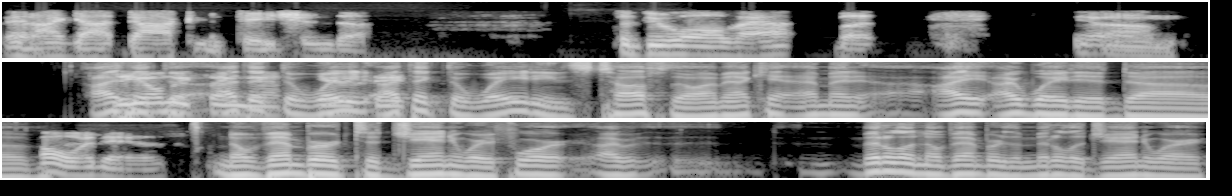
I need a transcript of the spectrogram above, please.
and I got documentation to to do all that, but um, I The think the, I think the wait I think the waiting's tough though. I mean I can't I mean I I waited uh, oh, it is November to January for I middle of November the middle of January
